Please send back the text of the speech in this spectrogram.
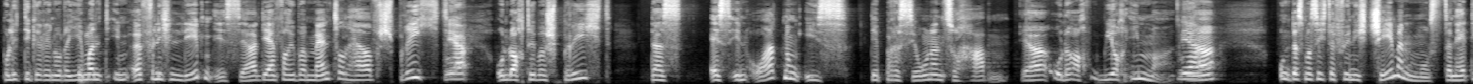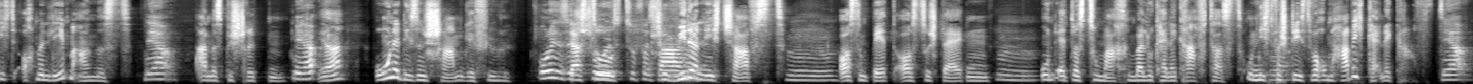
Politikerin oder jemand im öffentlichen Leben ist, ja, die einfach über Mental Health spricht Ja. und auch darüber spricht, dass es in Ordnung ist, Depressionen zu haben, ja, oder auch wie auch immer, Ja. ja. Und dass man sich dafür nicht schämen muss, dann hätte ich auch mein Leben anders, ja. anders bestritten, Ja. ja, ohne diesen Schamgefühl Ohne diese dass Schuld du. Hm. schon wieder nicht schaffst, aus dem Bett auszusteigen und etwas zu machen, weil du keine Kraft hast und nicht verstehst, warum habe ich keine Kraft. Ja.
